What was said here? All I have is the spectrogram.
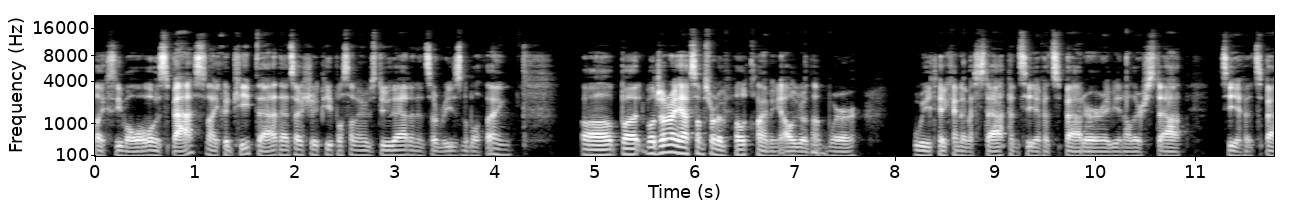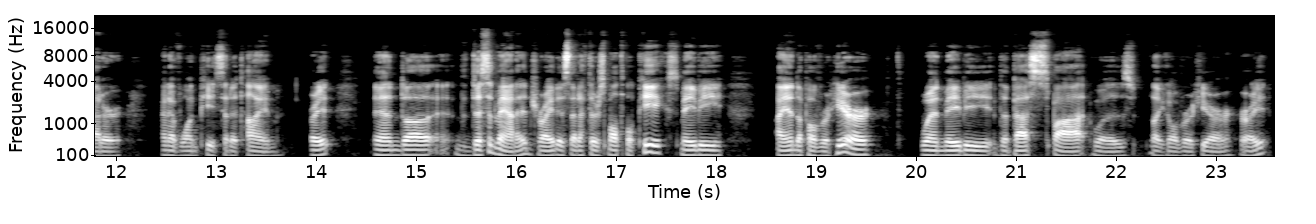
like see well what was best and i could keep that. That's actually people sometimes do that and it's a reasonable thing. Uh, but we'll generally have some sort of hill climbing algorithm where we take kind of a step and see if it's better maybe another step see if it's better kind of one piece at a time right? And uh, the disadvantage right is that if there's multiple peaks maybe i end up over here when maybe the best spot was like over here right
